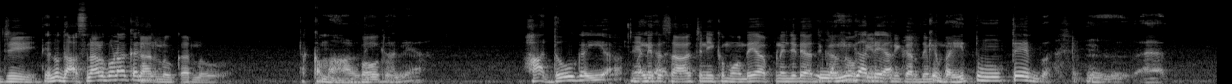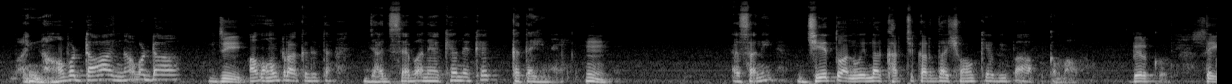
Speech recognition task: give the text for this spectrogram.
ਜੀ। ਤੈਨੂੰ 10 ਨਾਲ ਗੁਣਾ ਕਰ ਕਰੀਏ। ਲੋ ਕਰ ਲੋ ਤਾਂ ਕਮਾਲ ਬਹੁਤ ਦੀ ਗੱਲ ਆ। ਹੱਦ ਹੋ ਗਈ ਆ। ਇਹਨੇ ਤਾਂ ਸਾਲ ਚ ਨਹੀਂ ਕਮਾਉਂਦੇ ਆਪਣੇ ਜਿਹੜੇ ਅੱਜ ਕੱਲ ਨੌਕਰੀ ਨਹੀਂ ਕਰਦੇ ਕਿ ਭਾਈ ਤੂੰ ਤੇ ਇੰਨਾ ਵੱਡਾ ਇੰਨਾ ਵੱਡਾ। ਜੀ। ਅਮਾਉਂਟ ਰੱਖ ਦਿੱਤਾ। ਜੱਜ ਸਾਹਿਬਾਨ ਨੇ ਆਖਿਆ ਉਹਨੇ ਆਖਿਆ ਕਤਈ ਨਹੀਂ। ਹੂੰ। ਐਸਾ ਨਹੀਂ ਜੇ ਤੁਹਾਨੂੰ ਇੰਨਾ ਖਰਚ ਕਰਦਾ ਸ਼ੌਂਕ ਹੈ ਵੀ ਆਪ ਕਮਾਓ। ਬਿਲਕੁਲ ਸਹੀ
